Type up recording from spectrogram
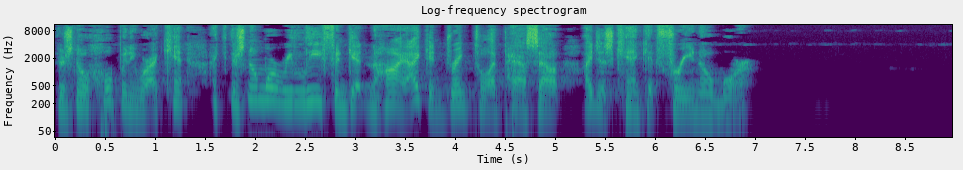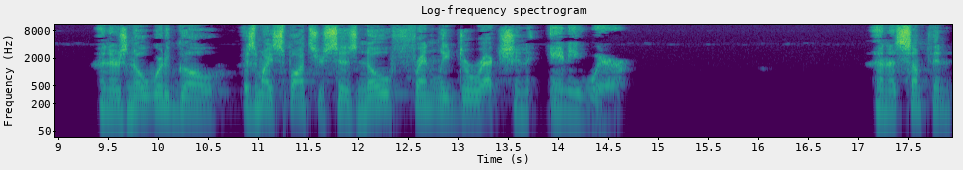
There's no hope anywhere. I can't, I, there's no more relief in getting high. I can drink till I pass out. I just can't get free no more. And there's nowhere to go. As my sponsor says, no friendly direction anywhere. And it's something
